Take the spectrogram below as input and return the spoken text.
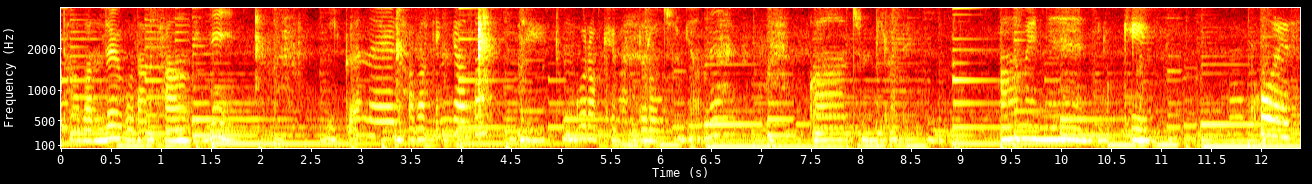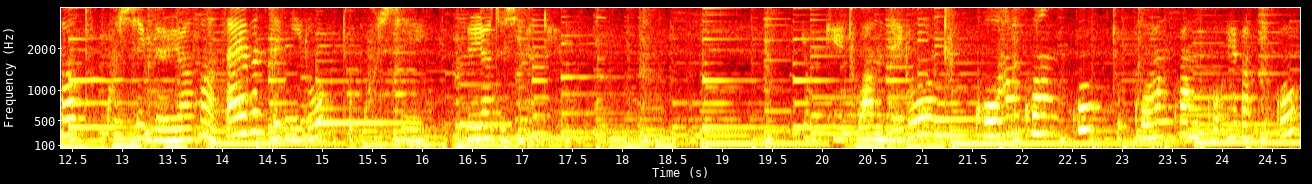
6코를 다 만들고 난 다음에는 이 끈을 잡아 당겨서 이제 동그랗게 만들어주면은 가 준비가 됐습니다. 다음에는 이렇게 한 코에서 두 코씩 늘려서 짧은 뜨기로 두 코씩 늘려주시면 돼요. 이렇게 도안대로 두 코, 한 코, 한 코, 두 코, 한 코, 한 코 해가지고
